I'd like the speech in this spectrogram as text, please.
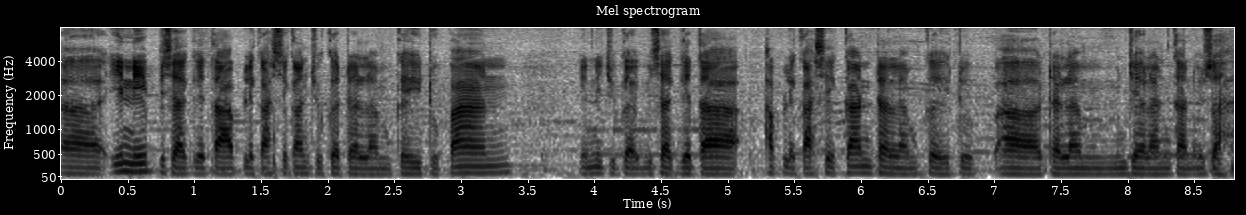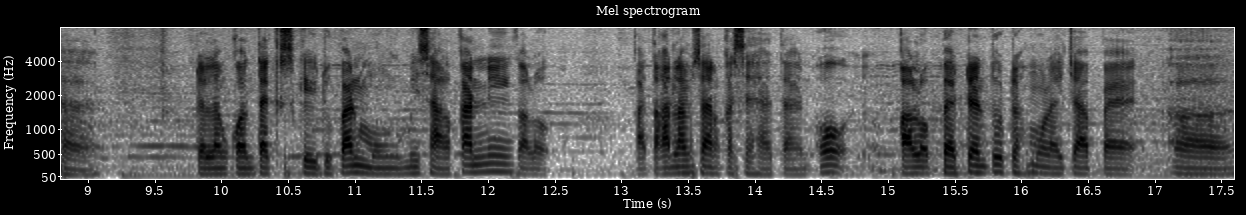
uh, ini bisa kita aplikasikan juga dalam kehidupan. Ini juga bisa kita aplikasikan dalam kehidup uh, dalam menjalankan usaha. Dalam konteks kehidupan misalkan nih kalau katakanlah misalnya kesehatan. Oh, kalau badan tuh udah mulai capek, uh,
